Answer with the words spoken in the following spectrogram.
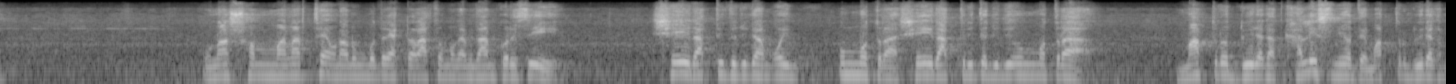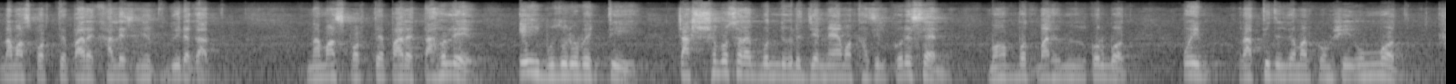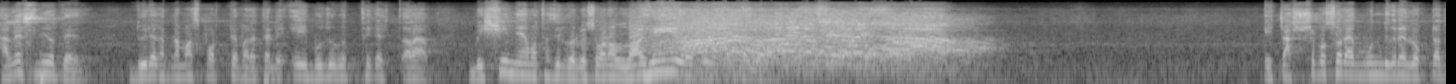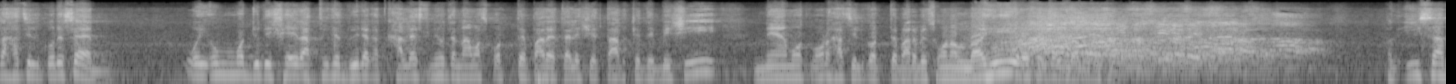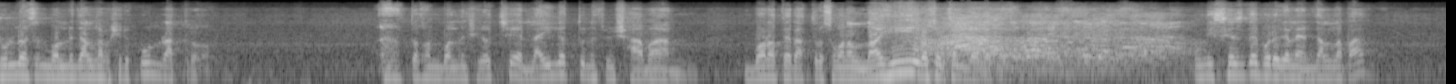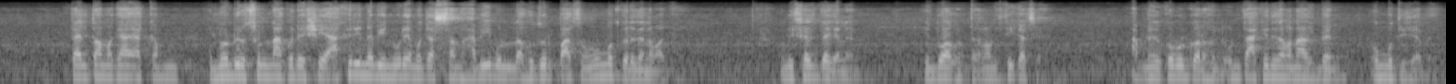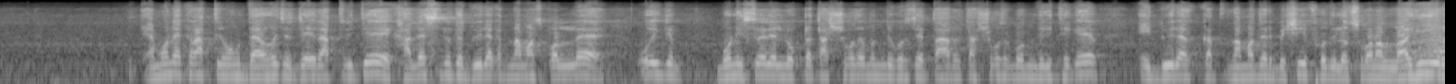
ওনার সম্মানার্থে ওনার উম্মদের একটা রাত্রমক আমি দান করেছি। সেই রাত্রিতে যদি আম- ওই উম্মতরা, সেই রাত্রিতে যদি উম্মতরা মাত্র দুই রাকাত খালিস নিয়তে, মাত্র দুই রাকাত নামাজ পড়তে পারে, খালিস নিয়তে দুই রাকাত নামাজ পড়তে পারে, তাহলে এই বুজুর্গ ব্যক্তি চারশো বছর এক বন্দি করে যে নিয়ামত হাসিল করেছেন মোহাম্মত মাহিদুল করবত, ওই রাত্রিতে যদি আমার কোন সেই উম্মত খালেস নিয়তে দুই রাকাত নামাজ পড়তে পারে, তাহলে এই বুজুর্গ থেকে তারা বেশি নিয়ামত হাসিল করবে। সুবহানাল্লাহি এই চারশো বছর এক বন্দি করে লোকটা যা হাসিল করেছেন ওই উম্মত যদি সেই রাত্রিতে দুই রাকাত খালেস নিয়তে নামাজ পড়তে পারে, তাহলে সে তার চেয়ে বেশি নিয়ামত মোর হাসিল করতে পারবে ওয়াসাল্লাম। ঈসা রুল্লাহ হাসান বললেন যে, আল্লাহ সেটা কোন রাত্র? তখন বললেন সেটা হচ্ছে লাইলাত্তু নাসমিন শাবান, বরাতের রাত্র, সুবহানাল্লাহি রাসূল উনি সেজদায় পড়ে গেলেন আল্লাহ তাইলে তো আমাকে এক নবী রসুল না করে সে আখরি নবী নূরে মুজাসসাম হাবিবুল্লাহ হুজুর পাক উন্মত করে দেন আমাকে। উনি সেজদে গেলেন। কিন্তু দোয়া করতে গেলেন। ঠিক আছে। আপনাকে কবুল করা হলো। উনি তো আখিরি জামান আসবেন, উম্মত হিসাবে। এমন এক রাত্রি দেওয়া হয়েছে যে রাত্রিতে খালেস নিয়তে দুই রাকাত নামাজ পড়লে ওই যে বন ইসরায়েলের লোকটা চারশো বছর বন্দি করেছে, তার চারশো বছর বন্দি থেকে এই দুই রাকাত নামাজের বেশি ফজিলত সুবান আল্লাহি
